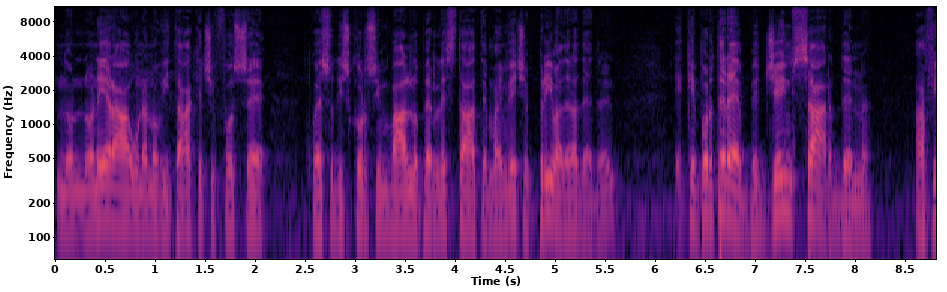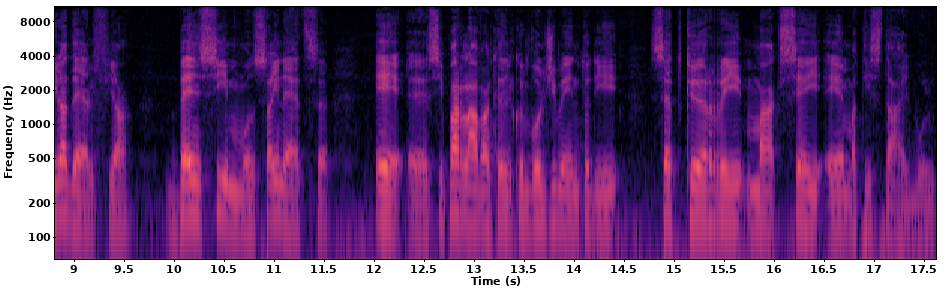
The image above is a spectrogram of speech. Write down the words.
non, non era una novità che ci fosse questo discorso in ballo per l'estate, ma invece prima della deadline, e che porterebbe James Harden a Philadelphia, Ben Simmons ai Nets e eh, si parlava anche del coinvolgimento di Seth Curry, Maxey e Matisse Thybulle.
